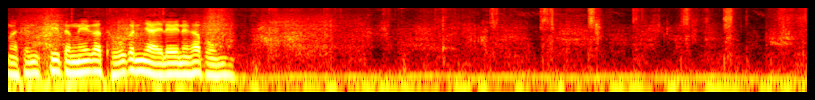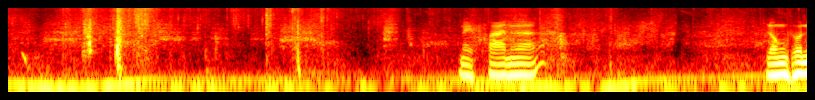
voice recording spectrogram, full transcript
มาถึงที่ตรงนี้ก็ถูกันใหญ่เลยนะครับผม แม่ควาเนื้อ ลงทุน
